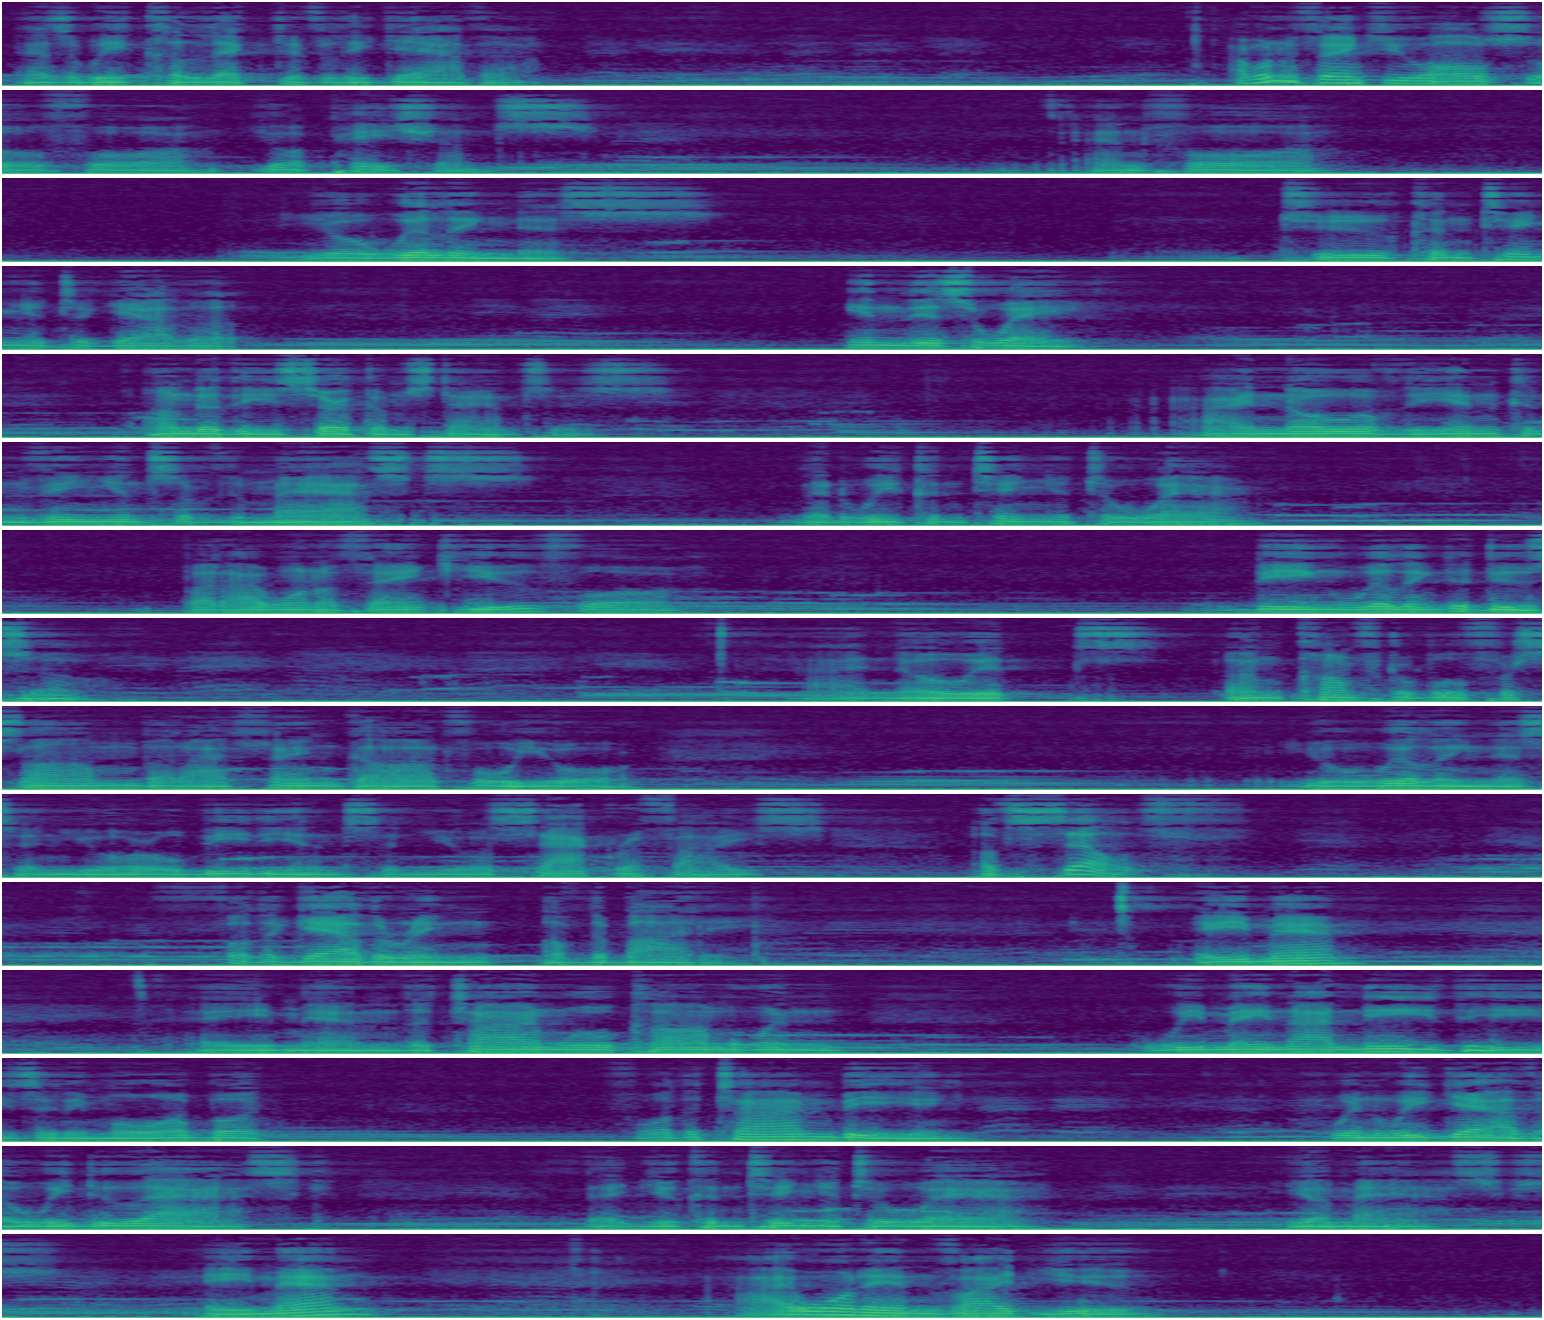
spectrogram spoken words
as we collectively gather. I want to thank you also for your patience and for your willingness to continue to gather in this way under these circumstances. I know of the inconvenience of the masks that we continue to wear, but I want to thank you for being willing to do so. I know it's uncomfortable for some, but I thank God for your your willingness and your obedience and your sacrifice of self for the gathering of the body. Amen. Amen. The time will come when we may not need these anymore, but for the time being, when we gather, we do ask that you continue to wear your masks. Amen. I want to invite you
